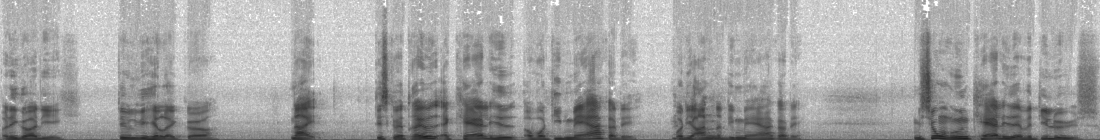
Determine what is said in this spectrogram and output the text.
og det gør de ikke. Det vil vi heller ikke gøre. Nej, det skal være drevet af kærlighed, og hvor de mærker det. Hvor de andre, de mærker det. Mission uden kærlighed er værdiløs.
